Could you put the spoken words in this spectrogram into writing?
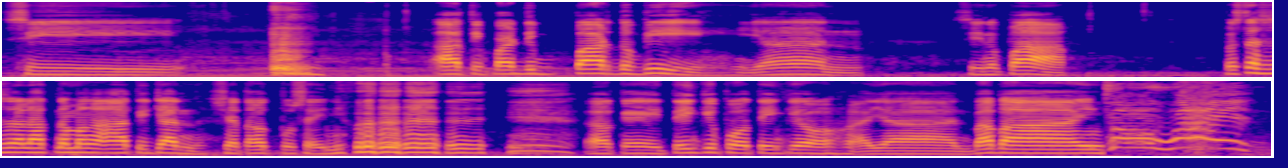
si ate Pardi Pardo B, yan. Sino pa? Basta sa lahat ng mga ate dyan, shout out po sa inyo. okay, thank you po, thank you. Ayan, bye-bye. So wild!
